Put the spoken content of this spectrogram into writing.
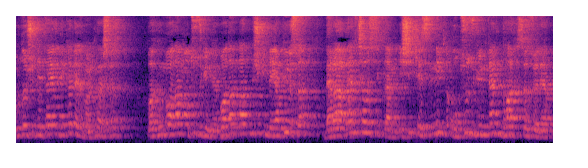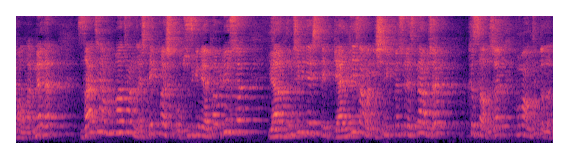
burada şu detaya dikkat edelim arkadaşlar. Bakın bu adam 30 günde, bu adam da 60 günde yapıyorsa beraber çalıştıkları işi kesinlikle 30 günden daha kısa sürede yapmalılar. Neden? Zaten bu vatandaş tek başına 30 günde yapabiliyorsa yardımcı bir destek geldiği zaman işin bitme süresi ne yapacak? Kısalacak. Bu mantıkla da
